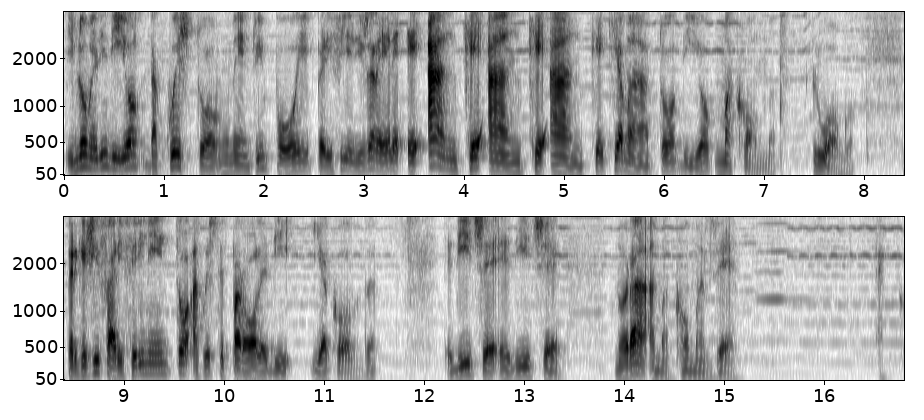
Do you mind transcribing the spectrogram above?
il nome di Dio da questo momento in poi per i figli di Israele è anche, anche, anche chiamato Dio Macom, luogo, perché ci fa riferimento a queste parole di Jacob e dice, e dice Norà Macom Azeh, ecco,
